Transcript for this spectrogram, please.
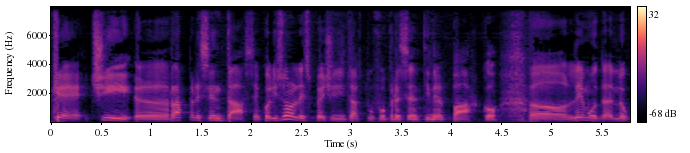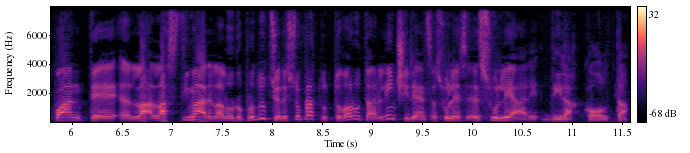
che ci eh, rappresentasse quali sono le specie di tartufo presenti nel parco, eh, quante, la, la stimare la loro produzione produzione e soprattutto valutare l'incidenza sulle, sulle, aree di raccolta.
